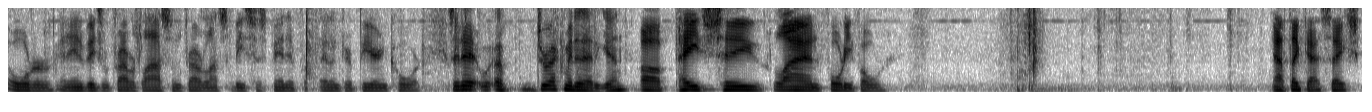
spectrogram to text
order an individual driver's license, driver's license be suspended for failing to appear in court. say that, uh, direct me to that again. Uh, page two, line forty-four. And I think that section,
